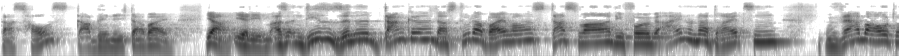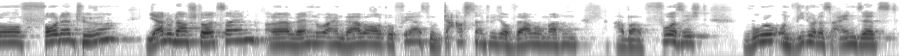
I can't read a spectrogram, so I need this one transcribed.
das Haus, da bin ich dabei. Ja, ihr Lieben, also in diesem Sinne, danke, dass du dabei warst. Das war die Folge 113, Werbeauto vor der Tür. Ja, du darfst stolz sein, äh, wenn du ein Werbeauto fährst. Du darfst natürlich auch Werbung machen, aber Vorsicht, wo und wie du das einsetzt.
